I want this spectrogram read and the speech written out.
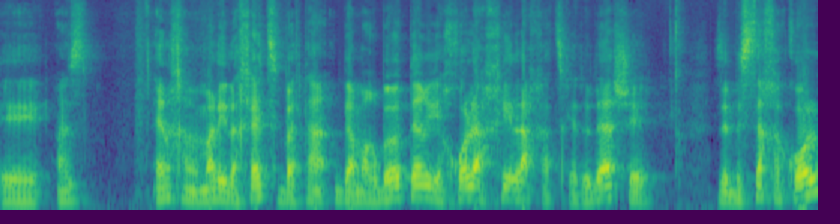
אה, אז אין לך ממה להילחץ, ואתה גם הרבה יותר יכול להכיל לחץ, כי אתה יודע שזה בסך הכל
